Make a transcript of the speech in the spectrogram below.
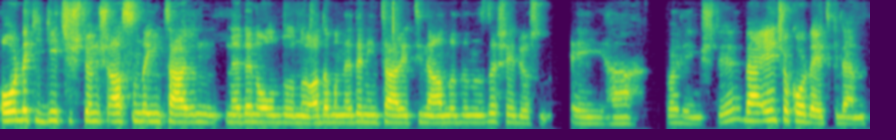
oradaki geçiş dönüş aslında intiharın neden olduğunu, adamın neden intihar ettiğini anladığınızda şey diyorsun. Ey ha böyleymiş diye. Ben en çok orada etkilendim.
